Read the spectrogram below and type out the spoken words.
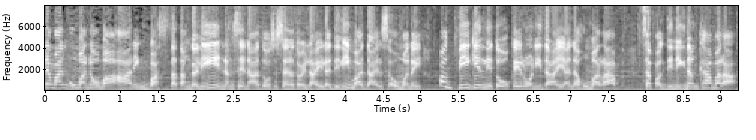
naman umano maaaring basta tanggalin ng Senado si Senator Laila De Lima dahil sa umano'y pagpigil nito kay Ronnie Daya na humarap sa pagdinig ng Kamara.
